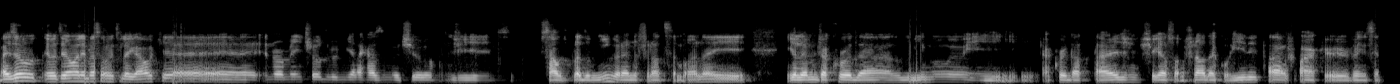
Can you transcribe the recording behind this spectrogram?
Mas eu, eu tenho uma lembrança muito legal que é, normalmente eu dormia na casa do meu tio de sábado para domingo, né, no final de semana, e, e, eu lembro de acordar domingo e acordar tarde, chegar só no final da corrida e tá o Schumacher vencendo.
